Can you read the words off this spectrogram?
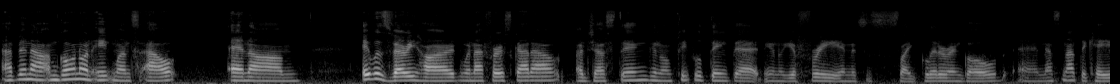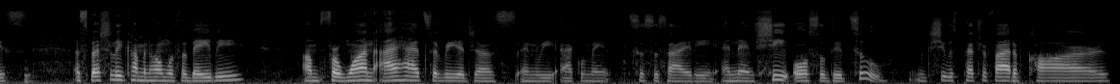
I've been out. I'm going on eight months out, and um, it was very hard when I first got out adjusting. You know, people think that you know you're free and it's just like glitter and gold, and that's not the case. Especially coming home with a baby. Um, for one, I had to readjust and reacclimate to society, and then she also did too. She was petrified of cars,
